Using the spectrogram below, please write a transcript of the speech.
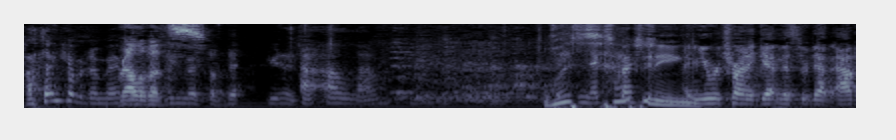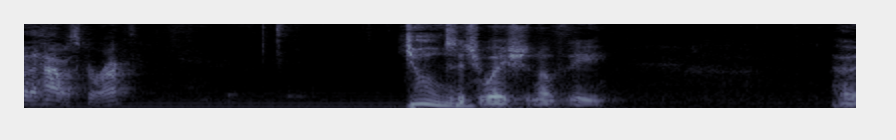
I think I would remember. Relevance. seeing Mr. Depp penis. I'll allow. What's Next question. happening? And you were trying to get Mr. Depp out of the house, correct? Yo. situation of the uh,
